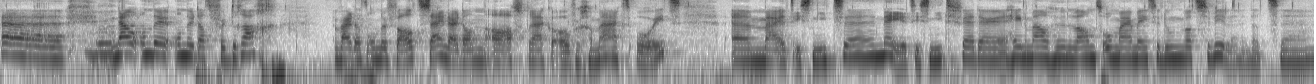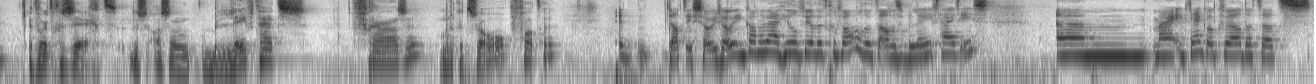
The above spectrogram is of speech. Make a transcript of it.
nou, onder, onder dat verdrag waar dat onder valt, zijn daar dan al afspraken over gemaakt ooit. Uh, maar het is, niet, uh, nee, het is niet verder helemaal hun land om maar mee te doen wat ze willen. Dat, uh... Het wordt gezegd, dus als een beleefdheidsfrase, moet ik het zo opvatten? Dat is sowieso in Canada heel veel het geval, dat alles beleefdheid is. Um, maar ik denk ook wel dat dat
